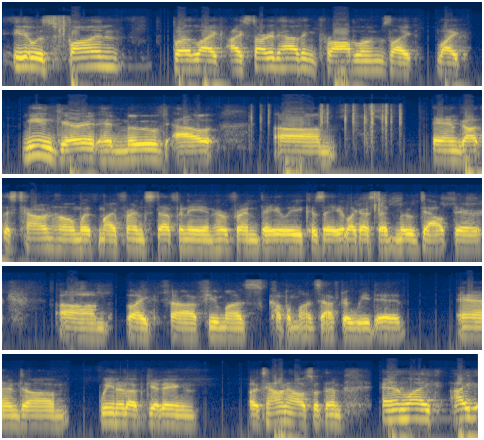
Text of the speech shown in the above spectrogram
it was fun, but like I started having problems, like like me and Garrett had moved out um, and got this townhome with my friend Stephanie and her friend Bailey because they, like I said, moved out there um, like uh, a few months, couple months after we did, and um, we ended up getting a townhouse with them. And like I,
